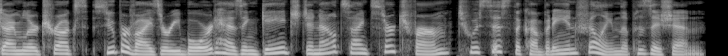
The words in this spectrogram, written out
Daimler Truck's supervisory board has engaged an outside search firm to assist the company in filling the position.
